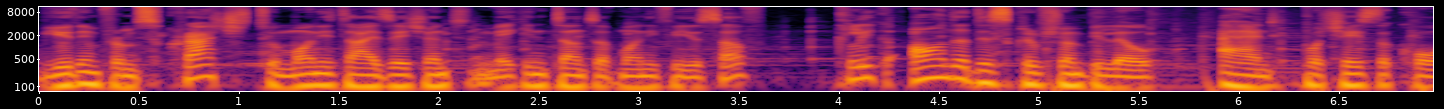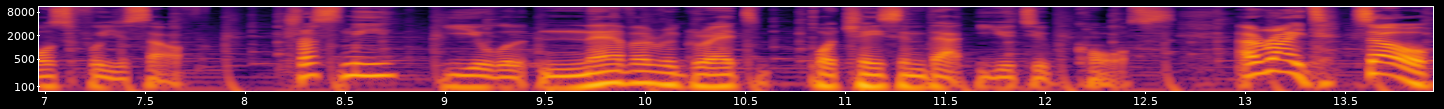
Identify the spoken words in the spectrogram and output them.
building from scratch to monetization to making tons of money for yourself, click on the description below and purchase the course for yourself. Trust me, you will never regret purchasing that YouTube course. All right, so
